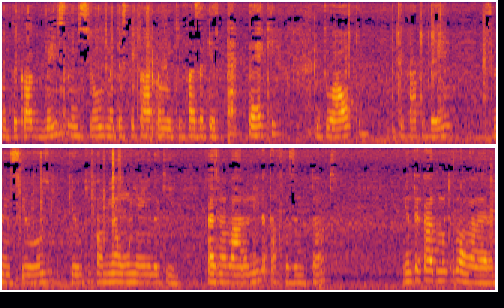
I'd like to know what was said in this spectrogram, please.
Um teclado bem silencioso, né? Que esse teclado também que faz aquele tec-tec muito alto. Um teclado bem silencioso, porque o que com a minha unha ainda aqui faz mais barulho, ainda tá fazendo tanto. E um teclado muito bom, galera.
